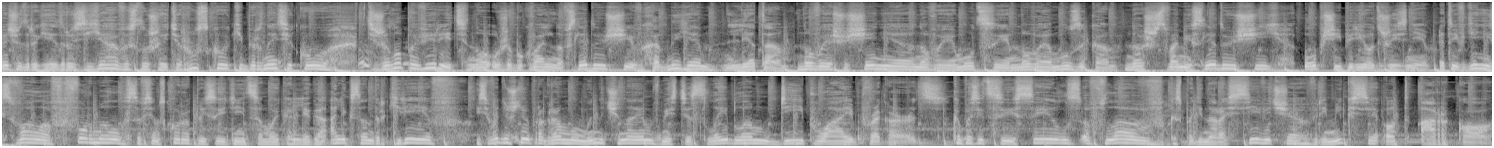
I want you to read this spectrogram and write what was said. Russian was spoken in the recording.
Вечер, дорогие друзья. Вы слушаете русскую кибернетику. Тяжело поверить, но уже буквально в следующие выходные лето. Новые ощущения, новые эмоции, новая музыка. Наш с вами следующий общий период жизни. Это Евгений Свалов, Формал. Совсем скоро присоединится мой коллега Александр Киреев. И сегодняшнюю программу мы начинаем вместе с лейблом Deep Vibe Records. Композиции Sales of Love господина Рассевича в ремиксе от Арко.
